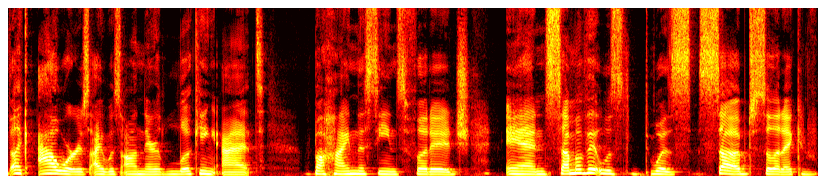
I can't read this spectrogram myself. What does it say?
like hours I was on there looking at behind the scenes footage and some of it was was subbed so that I could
